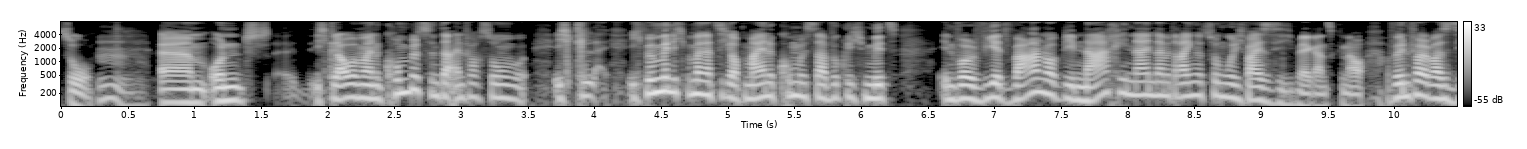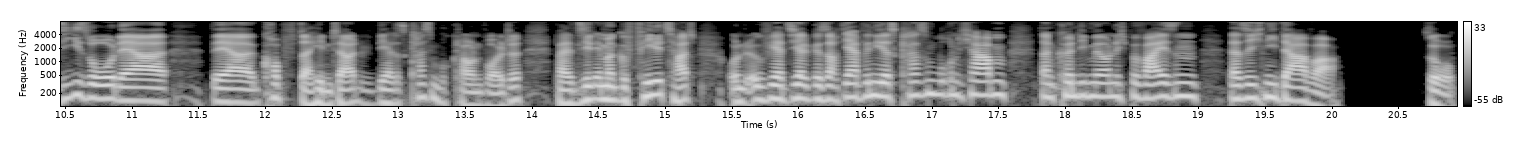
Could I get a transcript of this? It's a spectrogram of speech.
So. Ähm, und ich glaube, meine Kumpels sind da einfach so. Ich, ich bin mir nicht mehr ganz sicher, ob meine Kumpels da wirklich mit involviert waren, ob die im Nachhinein damit reingezogen wurden. Ich weiß es nicht mehr ganz genau. Auf jeden Fall war sie so der, der Kopf dahinter, halt das Klassenbuch klauen wollte, weil sie halt immer gefehlt hat. Und irgendwie hat sie halt gesagt: Ja, wenn die das Klassenbuch nicht haben, dann können die mir auch nicht beweisen, dass ich nie da war. So.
